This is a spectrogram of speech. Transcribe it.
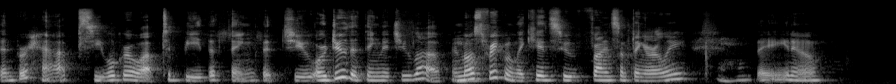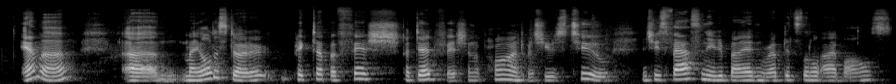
then perhaps you will grow up to be the thing that you, or do the thing that you love. And most mm-hmm. frequently, kids who find something early, mm-hmm. they, you know, Emma, um, my oldest daughter, picked up a fish, a dead fish, in a pond when she was two, and she was fascinated by it and rubbed its little eyeballs.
